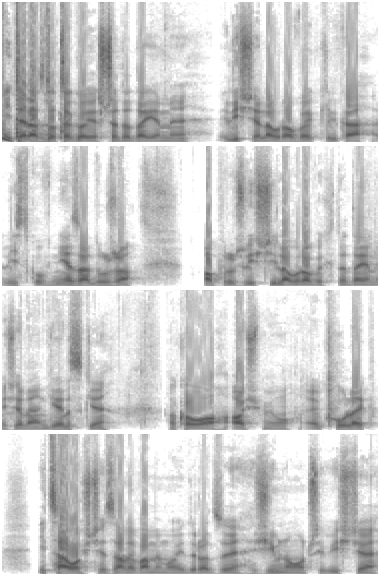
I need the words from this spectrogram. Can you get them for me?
I teraz do tego jeszcze dodajemy liście laurowe, kilka listków, nie za dużo. Oprócz liści laurowych dodajemy ziele angielskie, około 8 kulek i całość zalewamy, moi drodzy, zimną oczywiście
